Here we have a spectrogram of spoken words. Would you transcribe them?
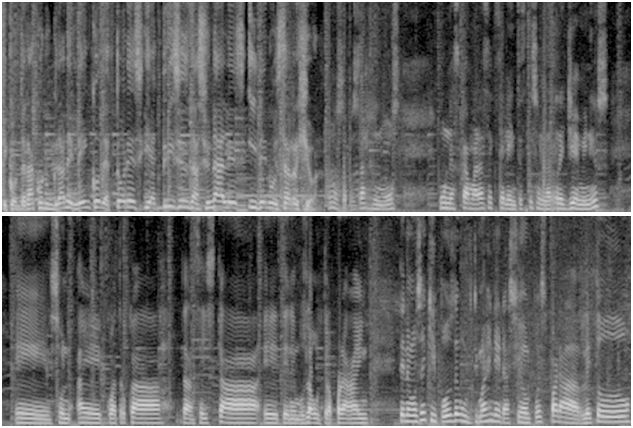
que contará con un gran elenco de actores y actrices nacionales y de nuestra región. Nosotros trajimos unas cámaras excelentes que son las Red Geminius. Eh, son eh, 4K, dan 6K, eh, tenemos la Ultra Prime. Tenemos equipos de última generación pues para darle todo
